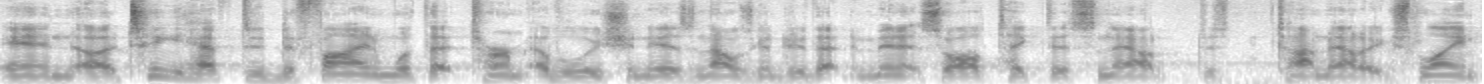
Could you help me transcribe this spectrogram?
and uh, two you have to define what that term evolution is and i was going to do that in a minute so i'll take this now just time now to explain.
